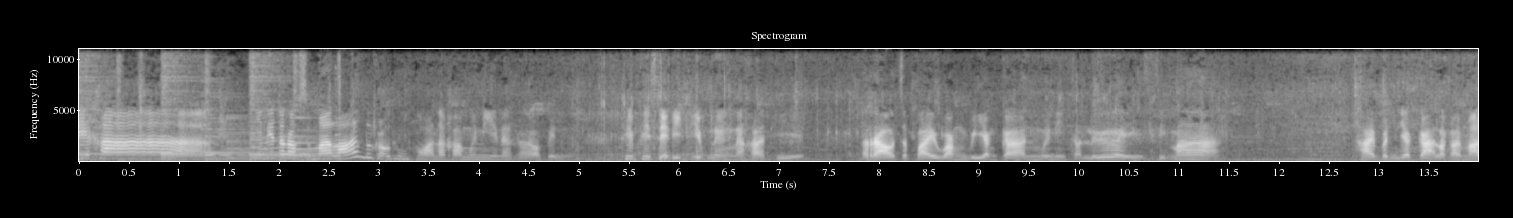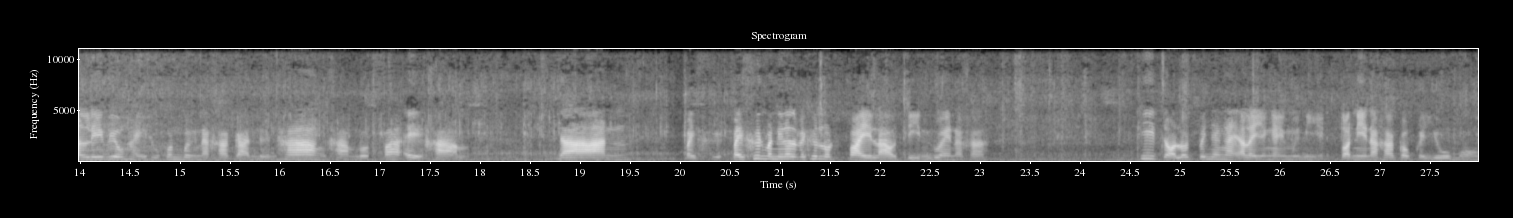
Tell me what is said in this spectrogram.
ดีค่ะยินดีต้อนรับสู่มาร้านดูเกาทุมพรนะคะ มือนี้นะคะก็เป็นทริปพิเศษอีกทริปหนึ่งนะคะ ที่เราจะไปวังเวียงกันมือนี้กันเลยสิมาถ่ายบรรยากาศแล้วกันมารีวิวให้ทุกคนเบิ่งนะคะ การเดินทางขามรถป้าเอขามดานไปขึ้นไปขึ้นวันนี้เราจะไปขึ้นรถไฟลาวจีนด้วยนะคะ ที่จอดรถเป็นยังไงอะไรยังไงมือนี้ ตอนนี้นะคะกบกับยูมอง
